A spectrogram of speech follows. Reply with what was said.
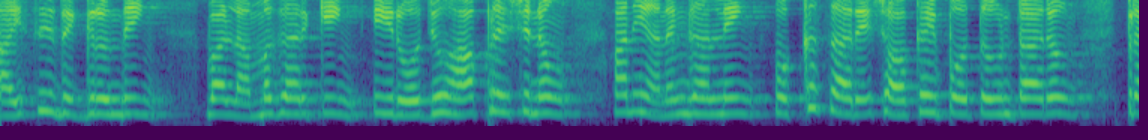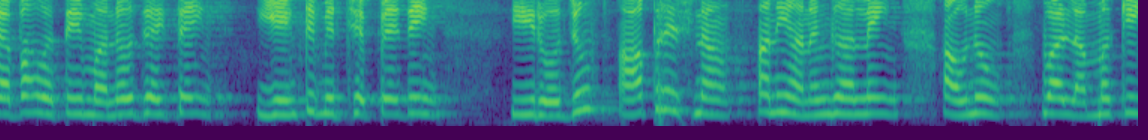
ఐసీ దగ్గరుంది వాళ్ళ అమ్మగారికి ఈరోజు ఆపరేషను అని అనగానే ఒక్కసారే షాక్ అయిపోతూ ఉంటారు. ప్రభావతి మనోజ్ అయితే ఏంటి మీరు చెప్పేది? ఈరోజు ఆపరేషనా? అని అనగానే అవును వాళ్ళ అమ్మకి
